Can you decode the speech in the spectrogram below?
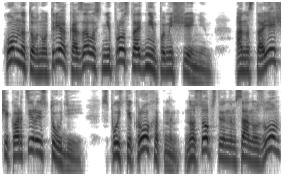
Комната внутри оказалась не просто одним помещением, а настоящей квартирой-студией, с пусть и крохотным, но собственным санузлом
